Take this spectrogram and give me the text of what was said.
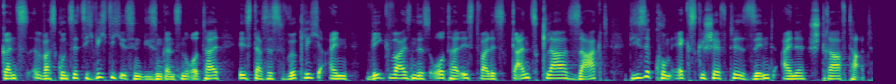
ganz, was grundsätzlich wichtig ist in diesem ganzen Urteil, ist, dass es wirklich ein wegweisendes Urteil ist, weil es ganz klar sagt, diese Cum-Ex-Geschäfte sind eine Straftat.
